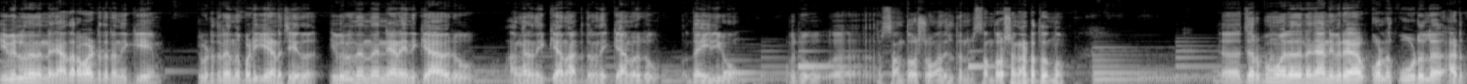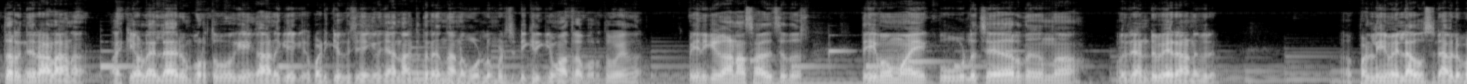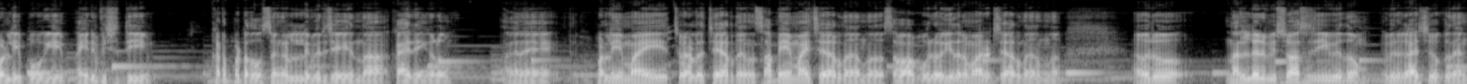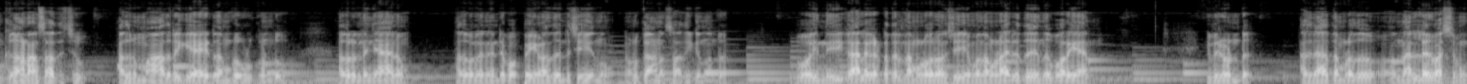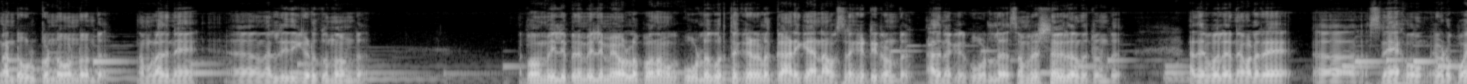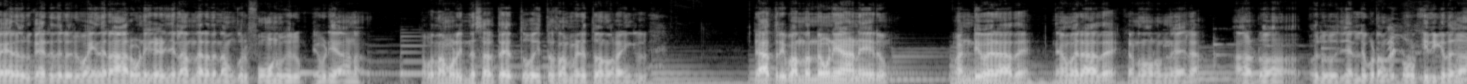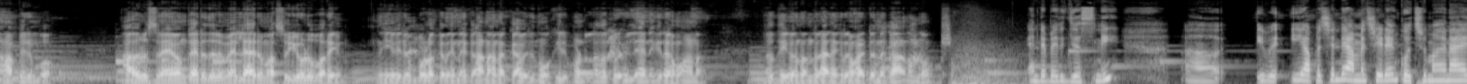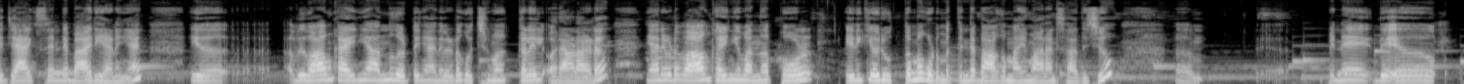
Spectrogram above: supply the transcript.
ഇവരിൽ നിന്ന് തന്നെ ഞാൻ തറവാട്ടിൽ തന്നെ നിൽക്കുകയും ഇവിടെ തന്നെ നിന്ന് പഠിക്കുകയാണ് ചെയ്ത് ഇവരിൽ നിന്ന് തന്നെയാണ് എനിക്ക് ആ ഒരു അങ്ങനെ നിൽക്കാൻ നാട്ടിൽ തന്നെ നിൽക്കാനുള്ളൊരു ധൈര്യവും ഒരു സന്തോഷവും അതിൽ തന്നെ ഒരു സന്തോഷം കണ്ടെത്തുന്നു. ചെറുപ്പം മുതലേ തന്നെ ഞാൻ ഇവരെ കൂടുതൽ അടുത്തറിഞ്ഞ ഒരാളാണ്. ബാക്കിയുള്ള എല്ലാവരും പുറത്തു പോവുകയും കാണുകയും പഠിക്കുകയൊക്കെ ചെയ്യുമെങ്കിൽ ഞാൻ നാട്ടിൽ തന്നെ നിന്നാണ് കൂടുതലും പഠിച്ചത്. ഡിഗ്രിക്ക് മാത്രമാണ് പുറത്തു പോയത്. അപ്പോൾ എനിക്ക് കാണാൻ സാധിച്ചത് ദൈവവുമായി കൂടുതൽ ചേർന്ന് നിന്ന ഒരു രണ്ട് പേരാണ് ഇവർ പള്ളിയും എല്ലാ ദിവസവും രാവിലെ പള്ളിയിൽ പോവുകയും അതിന്റെ വിശുദ്ധിയും കടപ്പെട്ട ദിവസങ്ങളിൽ ഇവർ ചെയ്യുന്ന കാര്യങ്ങളും അങ്ങനെ പള്ളിയുമായി ചേർ- ചേർന്ന് നിന്ന് സഭയുമായി ചേർന്ന് നിന്ന് സഭാ പുരോഹിതന്മാരോട് ചേർന്ന് നിന്ന് ഒരു നല്ലൊരു വിശ്വാസ ജീവിതം ഇവർ കാഴ്ചവെക്കുന്നത് ഞങ്ങൾക്ക് കാണാൻ സാധിച്ചു. അതൊരു മാതൃകയായിട്ട് നമ്മൾ ഉൾക്കൊണ്ടു. അതുപോലെ തന്നെ ഞാനും അതുപോലെ തന്നെ എന്റെ പപ്പയും അത് തന്നെ ചെയ്യുന്നു. നമ്മൾ കാണാൻ സാധിക്കുന്നുണ്ട്. അപ്പോൾ ഇന്ന് ഈ കാലഘട്ടത്തിൽ നമ്മൾ ഓരോന്ന് ചെയ്യുമ്പോൾ നമ്മൾ അരുത് എന്ന് പറയാൻ ഇവരുണ്ട്. അതിനകത്ത് നമ്മളത് നല്ലൊരു വശം കണ്ട് ഉൾക്കൊണ്ടുകൊണ്ടുണ്ട് നമ്മളതിനെ നല്ല രീതിക്ക് എടുക്കുന്നുമുണ്ട്. അപ്പം വലിയപ്പനും വലിയമ്മയും ഉള്ളപ്പോൾ നമുക്ക് കൂടുതൽ കുരുത്തക്കേടുകളൊക്കെ കാണിക്കാൻ അവസരം കിട്ടിയിട്ടുണ്ട്. അതിനൊക്കെ കൂടുതൽ സംരക്ഷണം ഇവർ തന്നിട്ടുണ്ട്. അതേപോലെ തന്നെ വളരെ സ്നേഹവും എവിടെ പോയാലും ഒരു കരുതൽ ഒരു വൈകുന്നേരം ആറു മണി കഴിഞ്ഞാൽ അന്നേരം തന്നെ നമുക്കൊരു ഫോൺ വരും എവിടെയാണ്? അപ്പോൾ നമ്മൾ ഇന്ന സ്ഥലത്ത് എത്തുമോ ഇത്ര സമയം എത്തുക എന്ന് പറയുമെങ്കിൽ രാത്രി പന്ത്രണ്ട് മണിയാണേലും വണ്ടി വരാതെ ഞാൻ വരാതെ കിടന്നുറങ്ങുകയില്ല. ആ ഒരു ജനലിൽ കൂടെ നമുക്ക് നോക്കിയിരിക്കുന്നത് കാണാൻ വരുമ്പോൾ ആ ഒരു സ്നേഹവും കരുതലും എല്ലാവരും അസൂയോട് പറയും. നീ വരുമ്പോഴൊക്കെ നിന്നെ കാണാനൊക്കെ അവർ നോക്കിയിരിപ്പുണ്ടല്ലോ. അതൊക്കെ ഒരു വലിയ അനുഗ്രഹമാണ്. അത് ദൈവം തന്നൊരു അനുഗ്രഹമായിട്ട് തന്നെ കാണുന്നു. എന്റെ പേര് ജസ്നി. ഇവ ഈ അപ്പച്ചന്റെ അമ്മച്ചിയുടെയും കൊച്ചുമകനായ ജാക്സന്റെ ഭാര്യയാണ് ഞാൻ. വിവാഹം കഴിഞ്ഞ അന്ന് തൊട്ട് ഞാൻ ഇവരുടെ കൊച്ചുമക്കളിൽ ഒരാളാണ്. ഞാനിവിടെ വിവാഹം കഴിഞ്ഞ് വന്നപ്പോൾ എനിക്ക് ഒരു ഉത്തമ കുടുംബത്തിന്റെ ഭാഗമായി മാറാൻ സാധിച്ചു. പിന്നെ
